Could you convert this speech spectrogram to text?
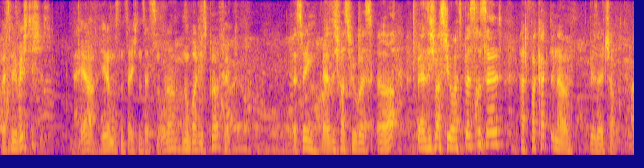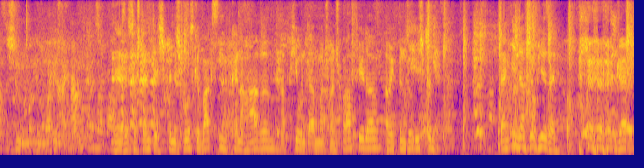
Weil es mir wichtig ist. Naja, jeder muss ein Zeichen setzen, oder? Nobody's perfect. Deswegen, wer sich was für was, äh, wer sich was für was Besseres hält, hat verkackt in der Gesellschaft. Hast du schon Mobbing-Erfahrung? Ja, selbstverständlich. Ich bin nicht groß gewachsen, habe keine Haare, habe hier und da manchmal einen Sprachfehler, aber ich bin so wie ich bin. Dank Ihnen darf ich auch hier sein. Geil.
